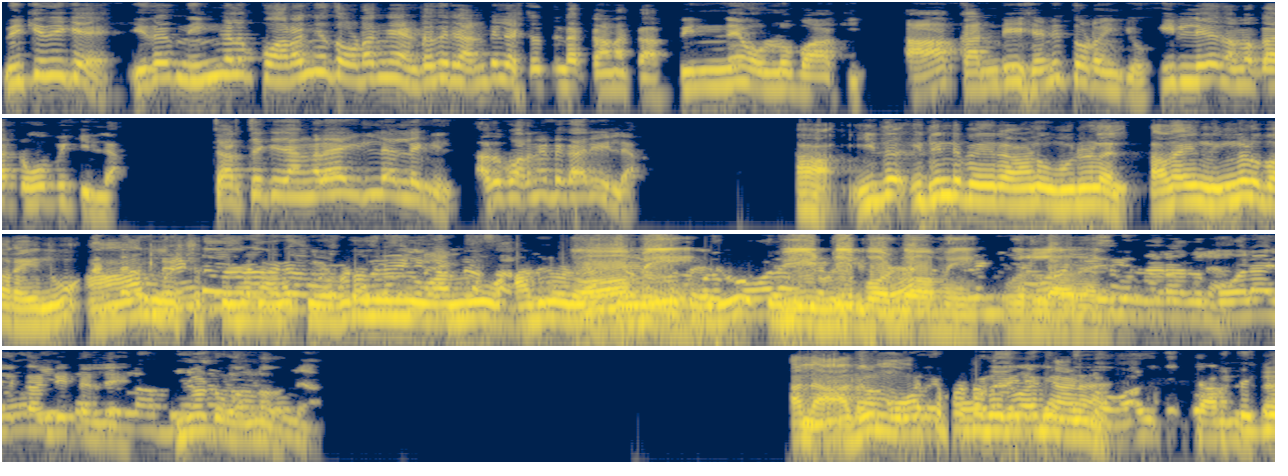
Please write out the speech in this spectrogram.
നിക്ക് നിക്കേ. ഇത് നിങ്ങൾ പറഞ്ഞു തുടങ്ങേണ്ടത് രണ്ട് ലക്ഷത്തിന്റെ കണക്കാ. പിന്നെ ഉള്ളു ബാക്കി. ആ കണ്ടീഷനിൽ തുടങ്ങിക്കോ. ഇല്ലേ നമുക്ക് ആ ടോപ്പിക് ഇല്ല. ചർച്ചയ്ക്ക് ഞങ്ങളെ ഇല്ല അല്ലെങ്കിൽ അത് പറഞ്ഞിട്ട് കാര്യമില്ല. ആ ഇത് ഇതിന്റെ പേരാണ് ഉരുളൽ. അതായത് നിങ്ങൾ പറയുന്നു ആറ് ലക്ഷത്തിന്റെ കണക്ക് എവിടെ നിന്ന് വന്നു അതിനുള്ള കണ്ടിട്ടല്ലേ? ഇങ്ങോട്ട് വന്നത് അല്ല അത് മോശപ്പെട്ട പരിപാടിയാണ്. ചർച്ചയ്ക്ക്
